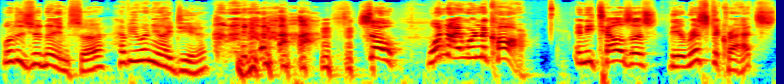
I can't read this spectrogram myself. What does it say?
"What is your name, sir? Have you any idea?" so one night we're in the car, and he tells us the aristocrats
